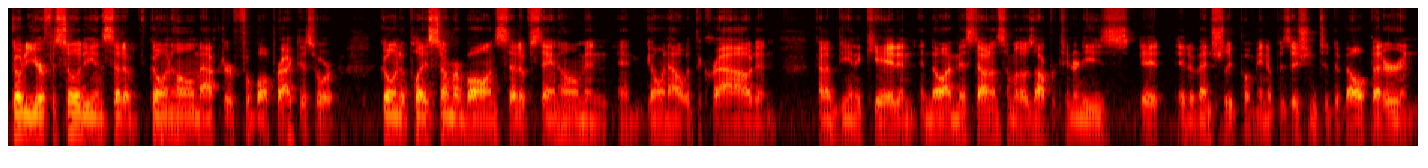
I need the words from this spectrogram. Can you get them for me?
go to your facility instead of going home after football practice or going to play summer ball instead of staying home and, and going out with the crowd and kind of being a kid. And, and though I missed out on some of those opportunities, it it eventually put me in a position to develop better and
